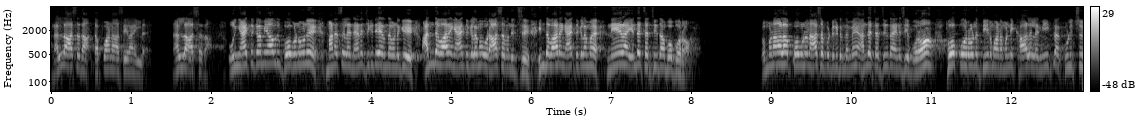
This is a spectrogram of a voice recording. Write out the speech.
நல்ல ஆசை தான். தப்பான ஆசைலாம் இல்ல. நல்ல ஆசை தான். ஒரு ஞாயிற்றுக்கிழமையாவது போகணும்னு மனசுல நினைச்சுக்கிட்டே இருந்தவனுக்கு அந்த வாரம் ஞாயிற்றுக்கிழமை ஒரு ஆசை வந்துச்சு. இந்த வாரம் ஞாயிற்றுக்கிழமை நேரா எந்த சர்ச்சுக்கு தான் போறோம்? ரொம்ப நாளா போகணும்னு ஆசைப்பட்டுக்கிட்டு இருந்தமே அந்த சர்ச்சுக்கு தான் என்ன செய்ய போறோம்? போக போறோம்னு தீர்மானம் பண்ணி காலையில நீட்டா குளிச்சு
